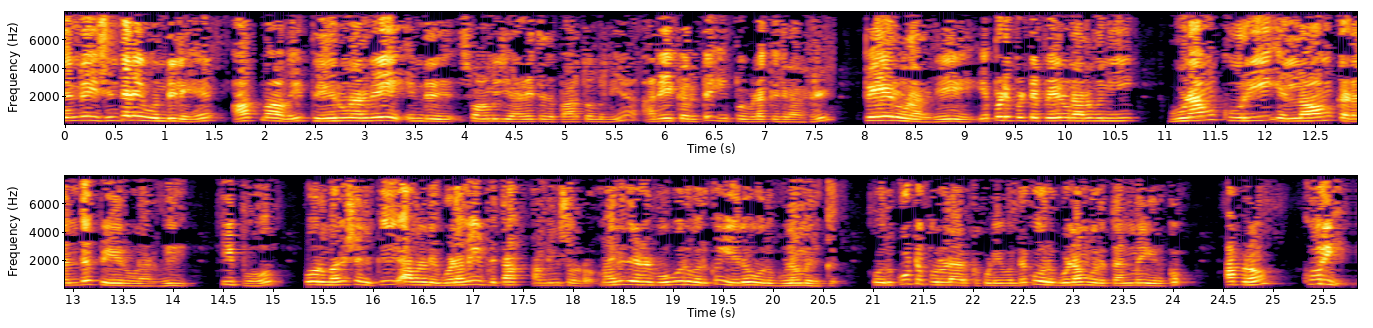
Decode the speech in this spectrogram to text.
சென்றைய சிந்தனை ஒன்றிலே ஆத்மாவை பேருணர்வே என்று சுவாமிஜி அழைத்ததை பார்த்தோம் இல்லையா? அதே கருத்தை இப்ப விளக்குகிறார்கள். பேருணர்வே. எப்படிப்பட்ட பேருணர்வு நீ? குணம் குறி எல்லாம் கடந்த பேருணர்வு. இப்போ ஒரு மனுஷனுக்கு அவனுடைய குணமே இப்படித்தான் அப்படின்னு சொல்றோம். மனிதர்கள் ஒவ்வொருவருக்கும் ஏதோ ஒரு குணம் இருக்கு. ஒரு கூட்டு பொருளா இருக்கக்கூடிய ஒன்றுக்கு ஒரு குணம் ஒரு தன்மை இருக்கும். அப்புறம் குறி.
